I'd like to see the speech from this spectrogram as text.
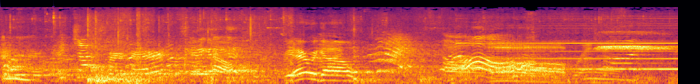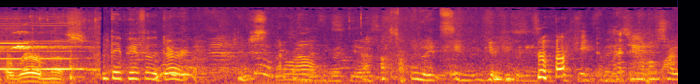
Parker. Good job, Parker. There we go. Oh. oh, Brennan. A rare miss. Didn't They pay for the dirt. They just, I don't know. So you just have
